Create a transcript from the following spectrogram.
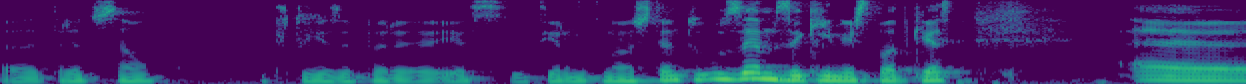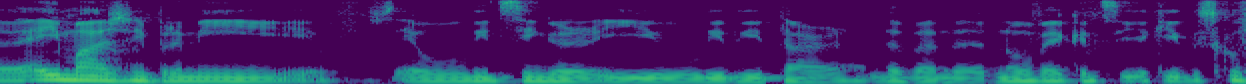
a tradução portuguesa para esse termo que nós tanto usamos aqui neste podcast. Uh, a imagem para mim é o lead singer e o lead guitar da banda No Vacancy aqui do School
